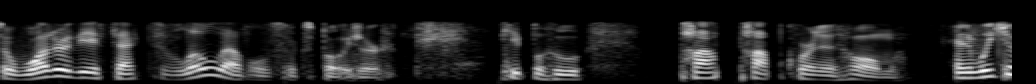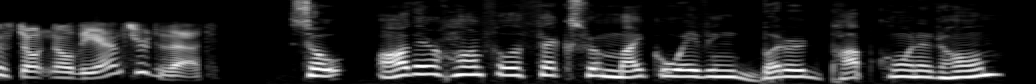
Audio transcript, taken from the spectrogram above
So, what are the effects of low levels of exposure? People who pop popcorn at home. And we just don't know the answer to that. So, are there harmful effects from microwaving buttered popcorn at home?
